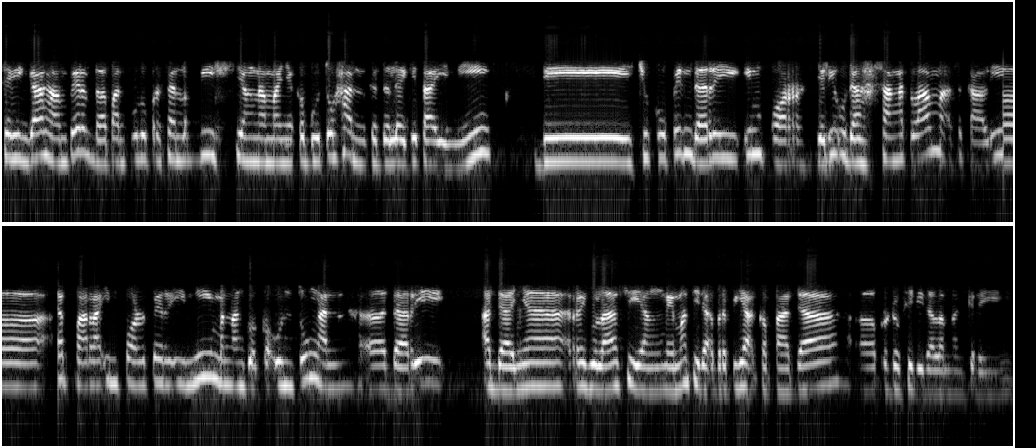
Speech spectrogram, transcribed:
Sehingga hampir 80 persen lebih yang namanya kebutuhan kedelai kita ini dicukupin dari impor. Jadi udah sangat lama sekali uh, para importer ini menangguk keuntungan uh, dari adanya regulasi yang memang tidak berpihak kepada uh, produksi di dalam negeri.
